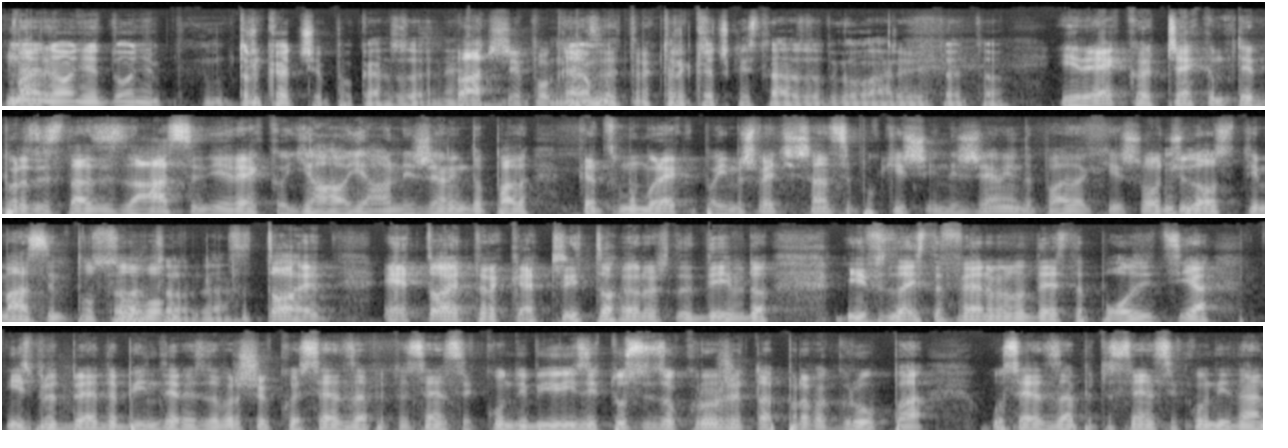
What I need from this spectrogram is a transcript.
Ne, ne, on je, on je trkač je pokazuje. Ne. Baš je pokazuje Njemu trkač. Trkačke staze odgovaraju i to je to. I rekao čekam te brze staze za Asen i rekao, jao, jao, ne želim da pada. Kad smo mu rekao, pa imaš veće šanse po kiši, i ne želim da pada kiša, hoću da osetim Asen po je suvom. to, da. to je, e, to je trkač i to je ono što je divno. I zaista fenomenalna desna pozicija. Ispred Breda Bindera je završio koji je 7,7 sekundi bio iza i tu se zaokružuje ta prva grupa u 7,7 sekundi 11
